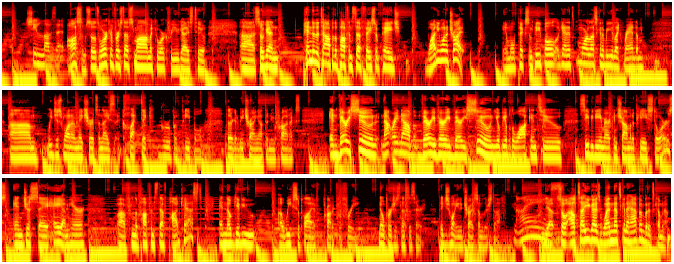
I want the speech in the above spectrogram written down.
She loves it. Awesome. So it's working for Steph's mom. It could work for you guys too. Uh, so again, pinned to the top of the Puff and Steph Facebook page. Why do you want to try it? And we'll pick some people. Again, it's more or less going to be like random. Um, we just want to make sure it's a nice eclectic group of people that are going to be trying out their new products. And very soon, not right now, but very, very, very soon, you'll be able to walk into CBD American Shaman PA stores and just say, "Hey, I'm here uh, from the Puff and Steph podcast," and they'll give you a week's supply of product for free, no purchase necessary. They just want you to try some of their stuff. Nice. Yep. So I'll tell you guys when that's going to happen, but it's coming up.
